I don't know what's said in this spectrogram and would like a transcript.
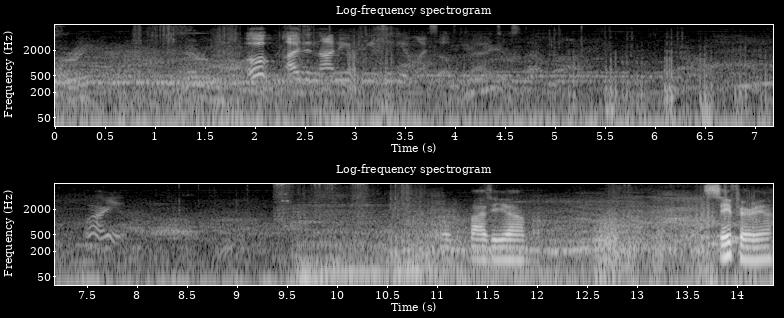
Sorry. Oh, I did not need, need to heal myself, but I just uh, Where are you? By the um safe area.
